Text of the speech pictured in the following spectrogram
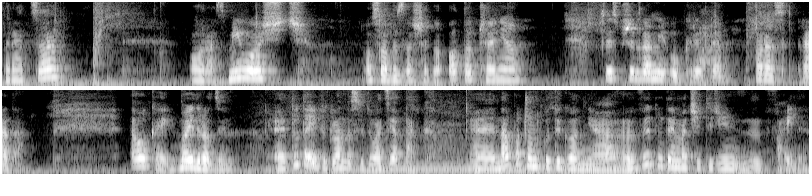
praca oraz miłość, osoby z Waszego otoczenia, co jest przed Wami ukryte oraz rada. Ok, moi drodzy, e, tutaj wygląda sytuacja tak. E, Na początku tygodnia Wy tutaj macie tydzień e, fajny.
